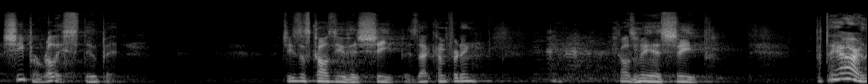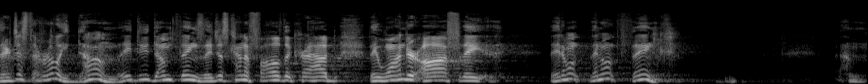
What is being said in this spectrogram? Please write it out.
Sheep are really stupid. Jesus calls you his sheep. Is that comforting? He calls me his sheep. But they are. They're just they're really dumb. They do dumb things. They just kind of follow the crowd. They wander off. They they don't they don't think. Um,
